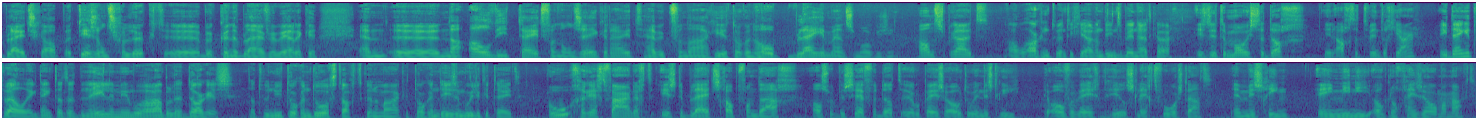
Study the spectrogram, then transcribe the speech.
blijdschap. Het is ons gelukt, we kunnen blijven werken. En na al die tijd van onzekerheid heb ik vandaag hier toch een hoop blije mensen mogen zien. Hans Spruit, al 28 jaar in dienst bij Netcar. Is dit de mooiste dag in 28 jaar? Ik denk het wel. Ik denk dat het een hele memorabele dag is. Dat we nu toch een doorstart kunnen maken, toch in deze moeilijke tijd. Hoe gerechtvaardigd is de blijdschap vandaag... als we beseffen dat de Europese auto-industrie er overwegend heel slecht voor staat... en misschien één Mini ook nog geen zomer maakt?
